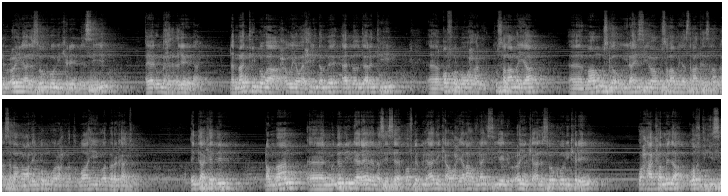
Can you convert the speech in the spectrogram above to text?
nimcooyin aan la soo koobi karin na siiyey ayaan u mahad celinaynaa dhammaantiinba waa waxa weeya waa xili dambe aad baad u daalan tihiin qof walba waxaan ku salaamayaa maamuuska uu ilaahay siiyo waan ku salaamayaa salaanta islaamka assalaamu calaykum waraxmat ullaahi wabarakaatu intaa kadib dhammaan muddadii dheereedana siisee qofka bini-aadinka waxyaalaha uu ilaahay siiyey nimcooyinka aan la soo koobi karayn waxaa ka mid a wakhtigiisa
